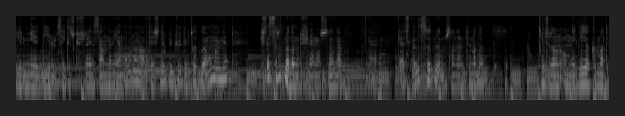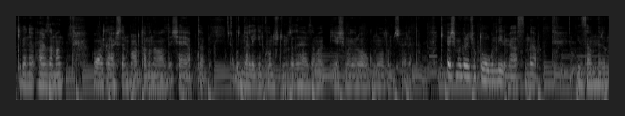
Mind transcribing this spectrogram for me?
27 28 küsur insanların yanında ben 16 yaşında bücür gibi takılıyorum ama hani işte sırıtmadığımı düşünüyorum o sırada. Yani gerçekten de sırıtmıyordum sanırım Timo'da. Hiçbir zaman onunla ilgili yakınmadı ki beni her zaman o arkadaşların ortamına aldı, şey yaptı. Bunlarla ilgili konuştuğumuzda da her zaman yaşıma göre olgun olduğumu söyledi. Ki yaşıma göre çok da olgun değilim ya aslında. İnsanların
